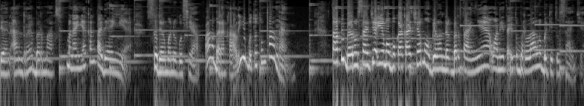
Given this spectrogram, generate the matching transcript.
dan Andra bermaksud menanyakan padanya sedang menunggu siapa barangkali butuh tumpangan. Tapi baru saja ia membuka kaca mobil hendak bertanya, wanita itu berlalu begitu saja.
